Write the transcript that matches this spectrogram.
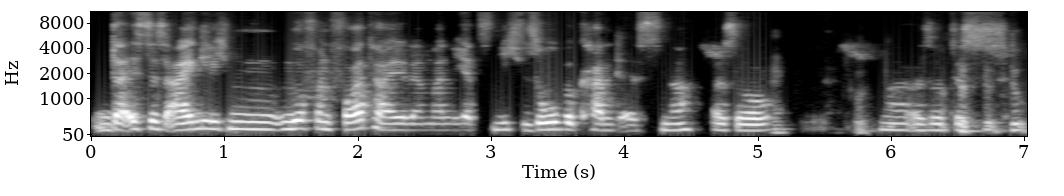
da ist es eigentlich nur von Vorteil, wenn man jetzt nicht so bekannt ist. Ne? Also, okay. also das, das, du,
